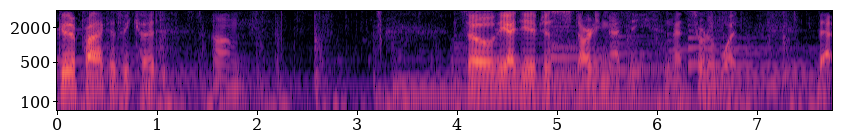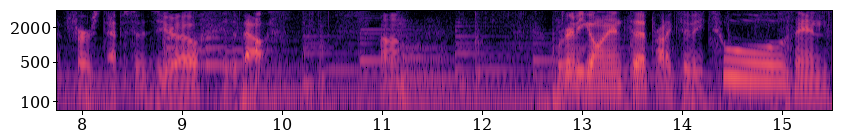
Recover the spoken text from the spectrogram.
good a product as we could. Um, so the idea of just starting messy, and that's sort of what that first episode zero is about. Um, we're going to be going into productivity tools and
